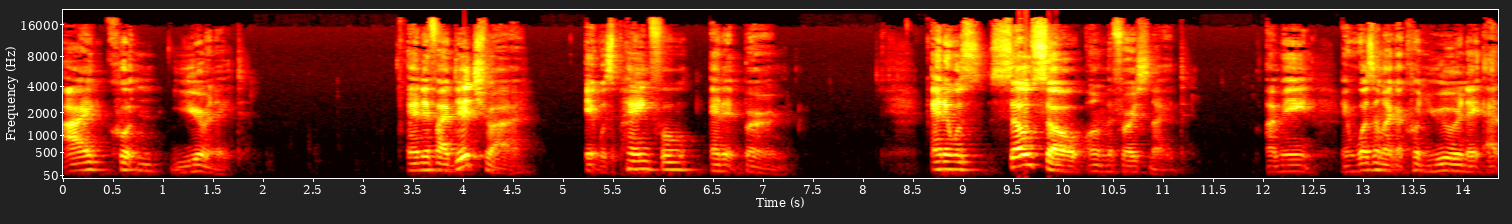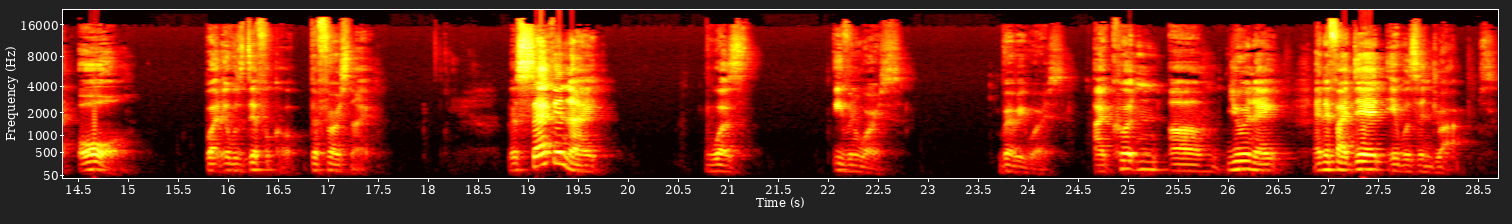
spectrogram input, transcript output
I couldn't urinate. And if I did try, it was painful and it burned. And it was so so on the first night. I mean, it wasn't like I couldn't urinate at all, but it was difficult the first night. The second night was even worse. very worse. I couldn't um, urinate, and if I did, it was in drops.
